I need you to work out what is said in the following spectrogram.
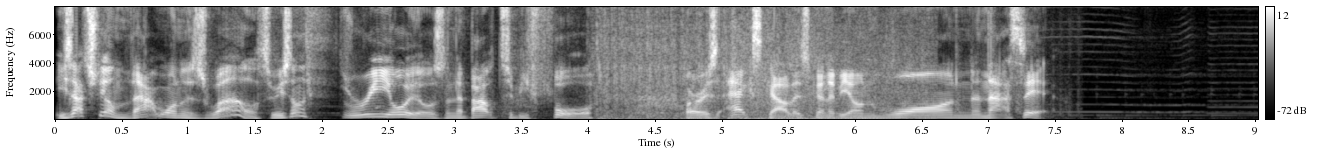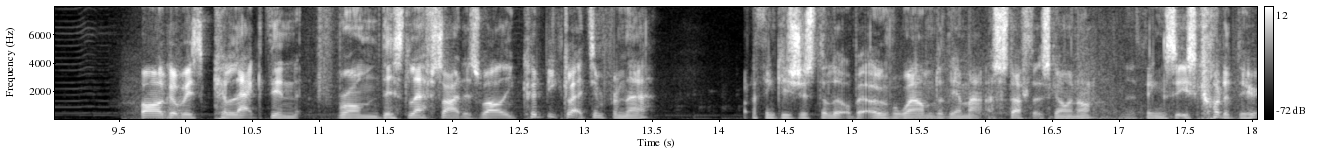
He's actually on that one as well. So he's on three oils and about to be four. Whereas Excal is going to be on one and that's it. Fargo is collecting from this left side as well. He could be collecting from there. But I think he's just a little bit overwhelmed with the amount of stuff that's going on. And the things that he's got to do.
